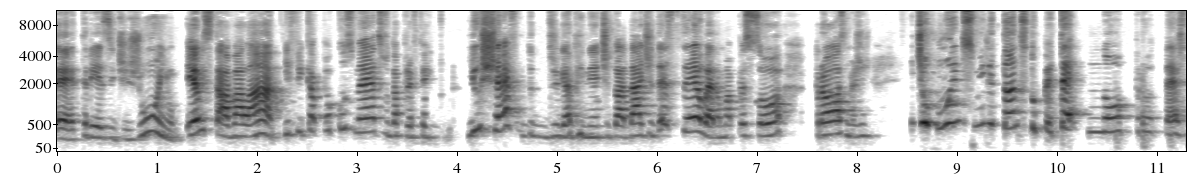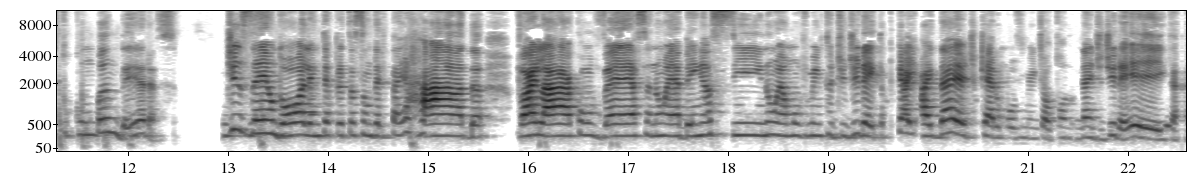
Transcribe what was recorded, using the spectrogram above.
é, 13 de junho, eu estava lá e fica a poucos metros da prefeitura. E o chefe de gabinete do Haddad desceu, era uma pessoa próxima. Gente, e tinha muitos militantes do PT no protesto com bandeiras dizendo: olha, a interpretação dele está errada, vai lá, conversa, não é bem assim, não é um movimento de direita, porque a, a ideia de que era um movimento né, de direita,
